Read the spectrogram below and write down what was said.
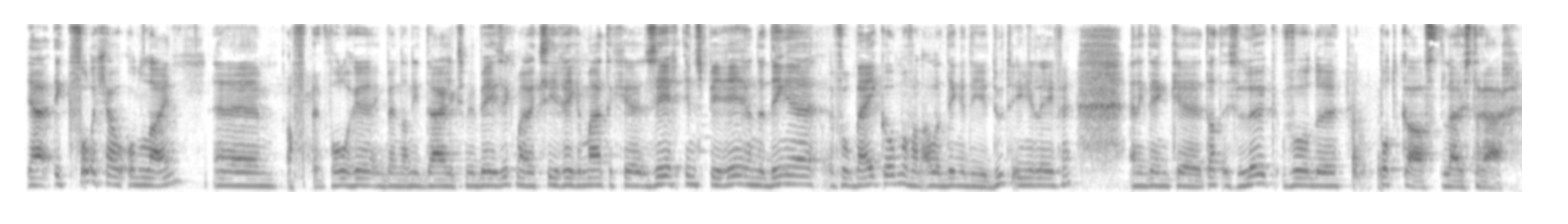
ja ik volg jou online. Uh, of volgen, ik ben daar niet dagelijks mee bezig, maar ik zie regelmatig uh, zeer inspirerende dingen voorbij komen van alle dingen die je doet in je leven. En ik denk uh, dat is leuk voor de podcastluisteraar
